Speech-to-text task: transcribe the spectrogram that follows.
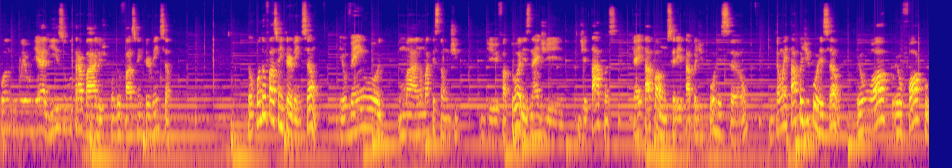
quando eu realizo o trabalho, de quando eu faço a intervenção. Então quando eu faço a intervenção, eu venho uma, numa questão de, de fatores, né, de, de etapas, que a etapa 1 seria a etapa de correção. Então a etapa de correção eu, eu foco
